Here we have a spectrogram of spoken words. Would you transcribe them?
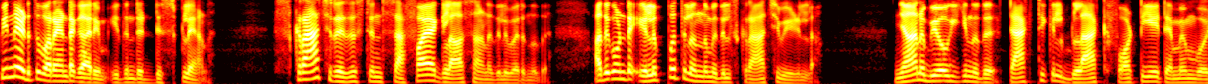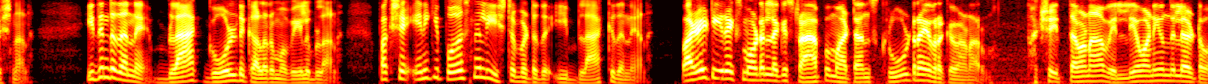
പിന്നെ എടുത്തു പറയേണ്ട കാര്യം ഇതിന്റെ ഡിസ്പ്ലേ ആണ്. സ്ക്രാച്ച് റെസിസ്റ്റന്റ് സഫായ ഗ്ലാസ് ആണ് ഇതിൽ വരുന്നത്. അതുകൊണ്ട് എളുപ്പത്തിലൊന്നും ഇതിൽ സ്ക്രാച്ച് വീഴില്ല. ഞാൻ ഉപയോഗിക്കുന്നത് tactical black forty eight M M വേർഷനാണ് ഇതിന്റെ തന്നെ ബ്ലാക്ക് ഗോൾഡ് കളറും അവൈലബിൾ ആണ്. പക്ഷേ എനിക്ക് പേഴ്സണലി ഇഷ്ടപ്പെട്ടത് ഈ ബ്ലാക്ക് തന്നെയാണ്. പഴയ ടീറെക്സ് മോഡലിലൊക്കെ സ്ട്രാപ്പ് മാറ്റാൻ സ്ക്രൂ ഡ്രൈവറൊക്കെ വേണമായിരുന്നു. പക്ഷേ ഇത്തവണ വലിയ പണിയൊന്നുമില്ല കേട്ടോ.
